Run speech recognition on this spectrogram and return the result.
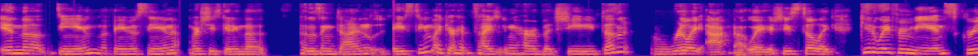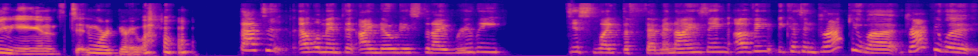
in the scene, the famous scene where she's getting the posing done, they seem like you're hypnotizing her, but she doesn't really act that way. She's still like, get away from me and screaming, and it didn't work very well. That's an element that I noticed that I really dislike the feminizing of it because in Dracula, Dracula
